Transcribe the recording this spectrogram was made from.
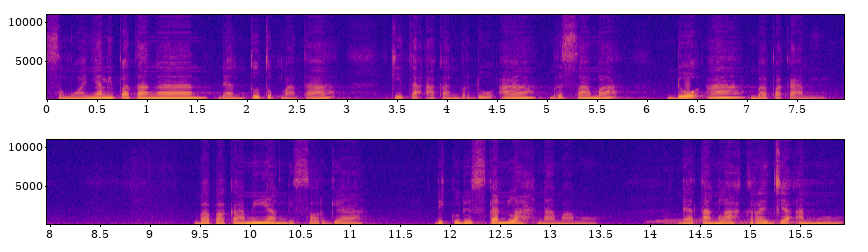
semuanya lipat tangan dan tutup mata. Kita akan berdoa bersama doa Bapa kami. Bapa kami yang di sorga, dikuduskanlah namamu. Datanglah kerajaanmu,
